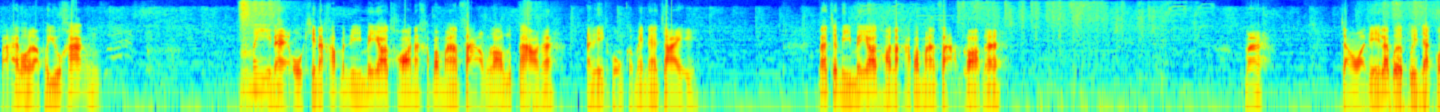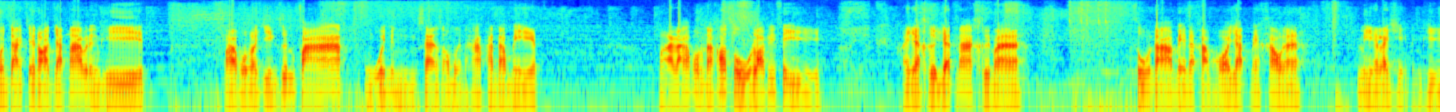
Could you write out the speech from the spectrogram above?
ป่าให้ผมนะพายุข้างนี่น่โอเคนะครับ มันมีไม่ย่อท้อนะครับ ประมาณสามรอบหรือเปล่านะ อันนี้ผมก็ไม่แน่ใจ น่าจะมีไม่ย่อท้อนะครับ ประมาณสามรอบนะ มา จังหวะนี้ระเบิดปืนจากกลจากเจนอสยัดหน้าไปหนึ่งทีป่าผมนะยิงขึ้นฟ้าโอ้ยหนึ่งแสนสองหมื่นห้าพันดาเมจมาแล้วครับผมนะเข้าสู่รอบที่สี่หายาขือยัดหน้าคืนมาสู่ดาเมจนะครับ เพราะว่ายัดไม่เข้านะนี่ไล่เขกหนึ่งที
